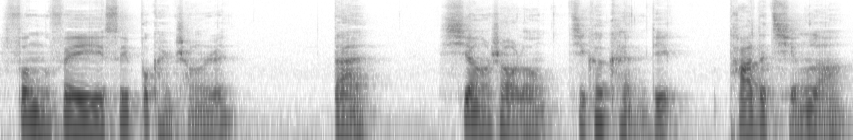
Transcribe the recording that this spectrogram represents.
凤飞虽不肯承认，但项少龙即可肯定，他的情郎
